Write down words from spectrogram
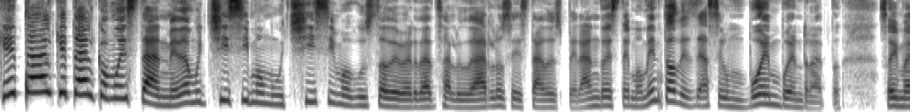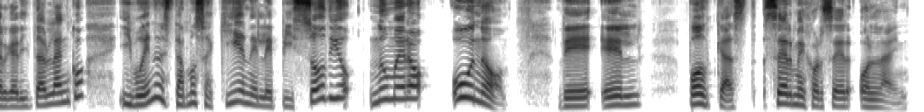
¿Qué tal? ¿Qué tal? ¿Cómo están? Me da muchísimo, muchísimo gusto de verdad saludarlos. He estado esperando este momento desde hace un buen, buen rato. Soy Margarita Blanco y bueno, estamos aquí en el episodio número uno de el podcast Ser Mejor Ser Online.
